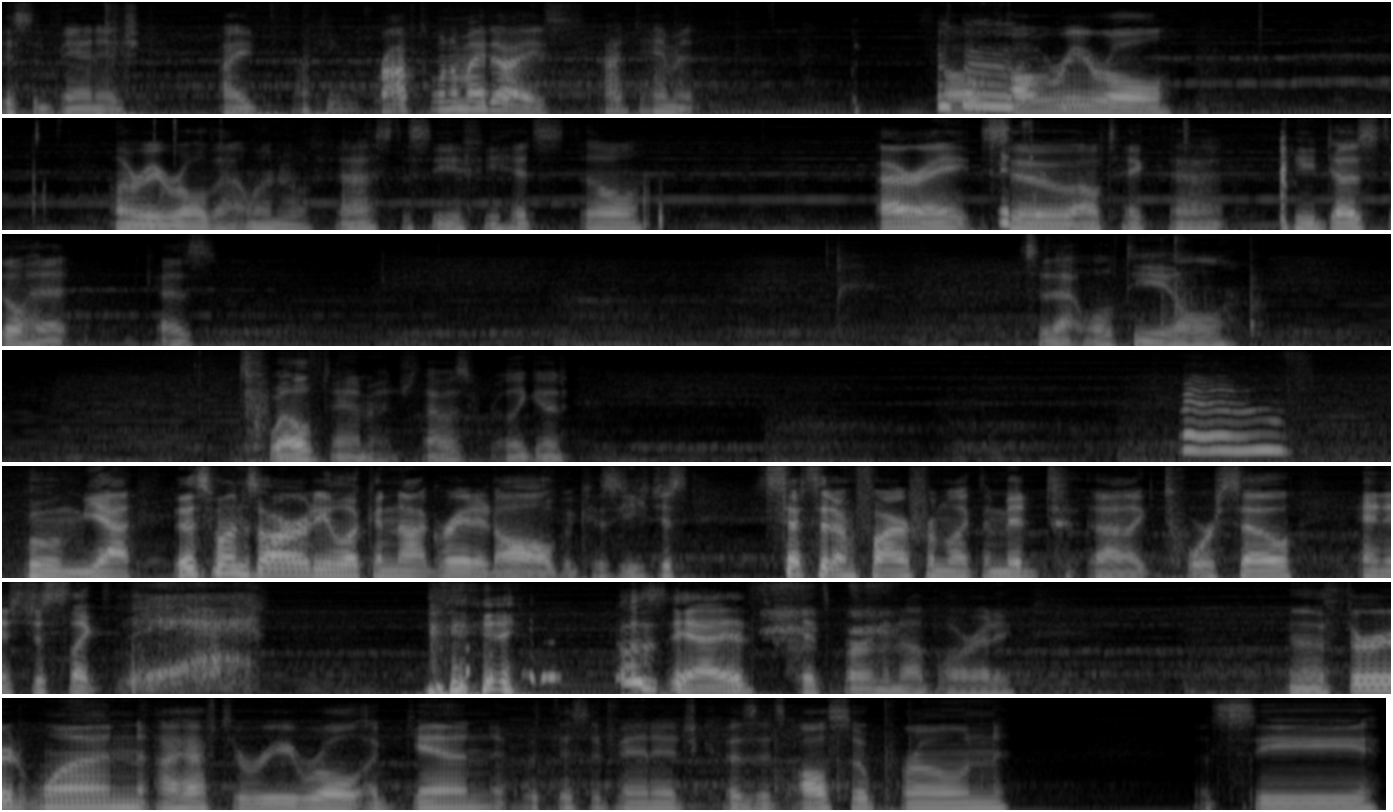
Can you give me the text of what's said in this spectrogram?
disadvantage. I fucking dropped one of my dice. God damn it. So I'll, I'll re-roll. I'll re-roll that one real fast to see if he hits still. All right, so I'll take that. He does still hit because So that will deal 12 damage. That was really good. Boom. Yeah, this one's already looking not great at all because he just sets it on fire from like the mid uh, like torso and it's just like yeah, it's it's burning up already. And the third one, I have to re-roll again with disadvantage because it's also prone. Let's see.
